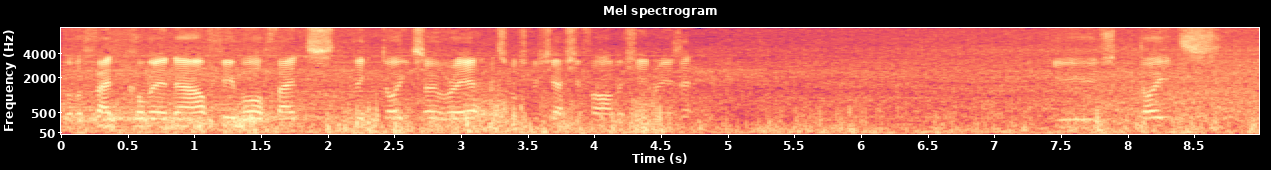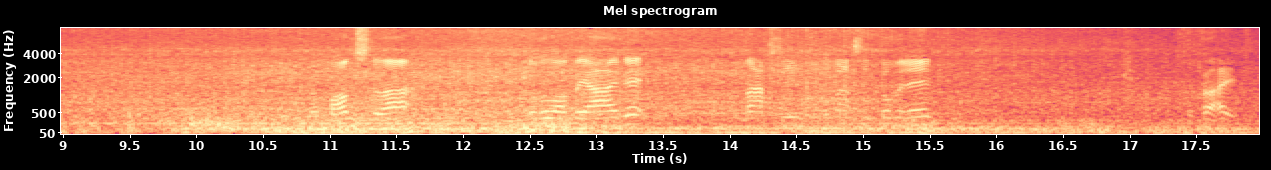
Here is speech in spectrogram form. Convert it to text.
Another Fendt coming in now, a few more Fendts. Big Deutz over here. This must be Cheshire Farm machinery, is it? Huge Deutz. A monster that. Another one behind it. Massive, massive coming in. Right.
